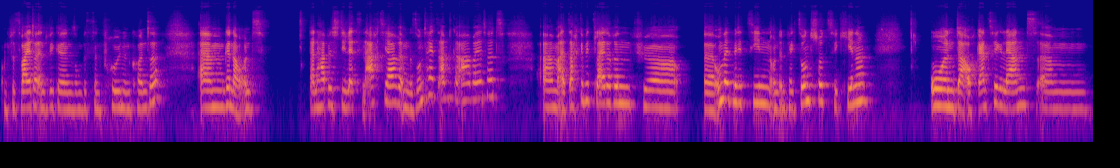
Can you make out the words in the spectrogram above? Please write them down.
und fürs Weiterentwickeln so ein bisschen frönen konnte. Ähm, genau, und dann habe ich die letzten acht Jahre im Gesundheitsamt gearbeitet, ähm, als Sachgebietsleiterin für äh, Umweltmedizin und Infektionsschutz, Hygiene. Und da auch ganz viel gelernt, ähm,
